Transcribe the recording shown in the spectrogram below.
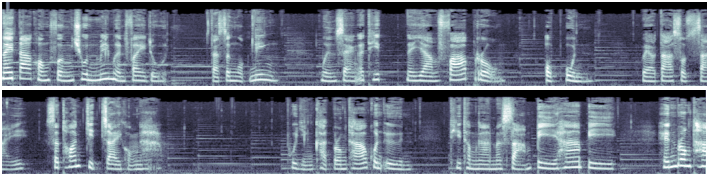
ในตาของฝงชุนไม่เหมือนไฟดูด แต่สงบนิ่ง เหมือนแสงอาทิตย์ ในยามฟ้าโปร่งออบอุ่น แววตาสดใส สะท้อนจิตใจของนาง ผู้หญิงขัดรองเท้าคนอื่น ที่ทำงานมาสามปีห้าปี เห็นรองเท้า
